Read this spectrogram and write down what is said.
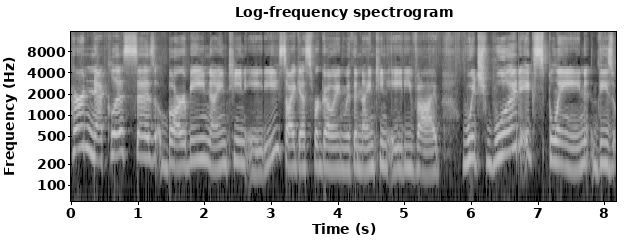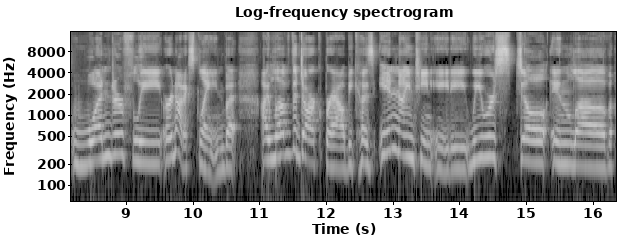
Her necklace says Barbie 1980. So I guess we're going with a 1980 vibe, which would explain these wonderfully, or not explain, but I love the dark brow because in 1980, we were still in love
